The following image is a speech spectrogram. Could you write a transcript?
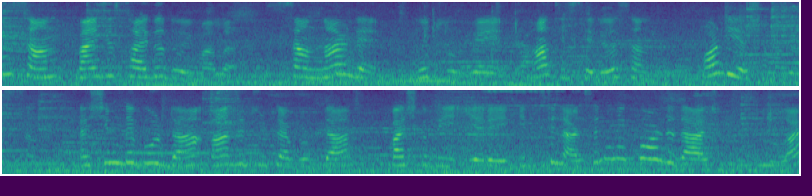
insan bence saygı duymalı. Sen nerede mutlu ve rahat hissediyorsan orada yaşamalısın. Ya şimdi burada, bazı Türkler burada başka bir yere gittilerse demek orada daha çok mutlular.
